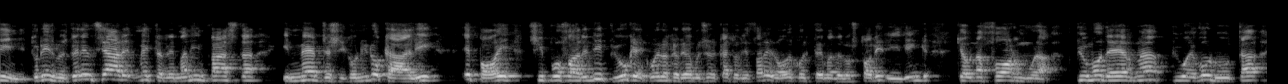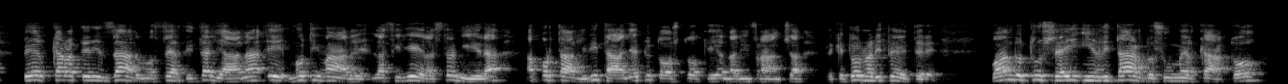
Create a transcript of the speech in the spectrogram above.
Quindi turismo esperienziale, mettere le mani in pasta, immergersi con i locali e poi si può fare di più che quello che abbiamo cercato di fare noi col tema dello story living che è una formula più moderna, più evoluta per caratterizzare un'offerta italiana e motivare la filiera straniera a portarli in Italia piuttosto che andare in Francia. Perché torno a ripetere quando tu sei in ritardo sul mercato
